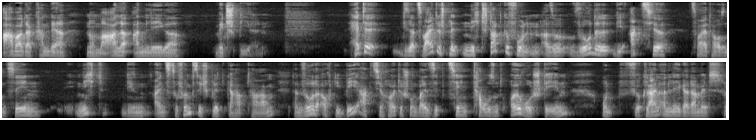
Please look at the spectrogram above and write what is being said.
aber da kann der normale Anleger mitspielen. Hätte dieser zweite Split nicht stattgefunden, also würde die Aktie 2010 nicht diesen 1 zu 50 Split gehabt haben, dann würde auch die B-Aktie heute schon bei 17.000 Euro stehen und für Kleinanleger damit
